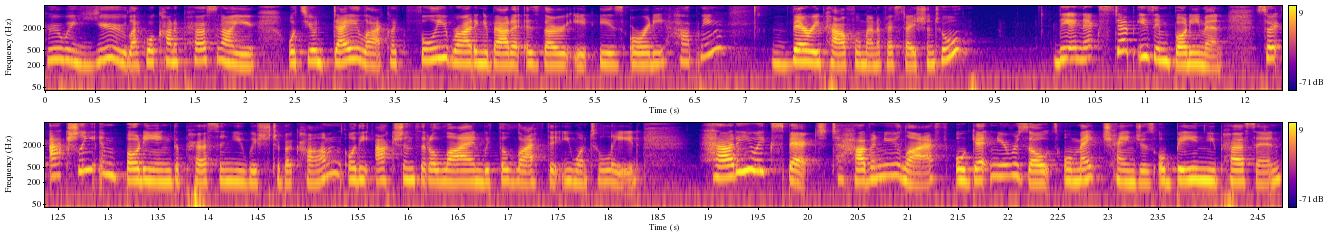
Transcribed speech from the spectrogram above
Who are you? Like, what kind of person are you? What's your day like? Like, fully writing about it as though it is already happening. Very powerful manifestation tool. The next step is embodiment. So, actually embodying the person you wish to become or the actions that align with the life that you want to lead. How do you expect to have a new life or get new results or make changes or be a new person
